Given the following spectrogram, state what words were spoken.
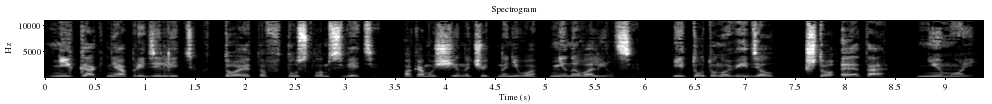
Никак не определить, кто это в тусклом свете, пока мужчина чуть на него не навалился. И тут он увидел, что это не мой.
